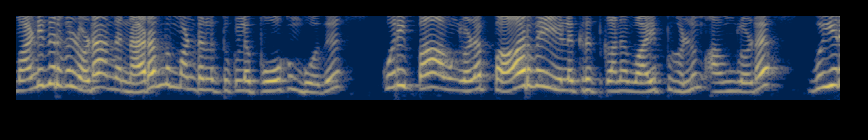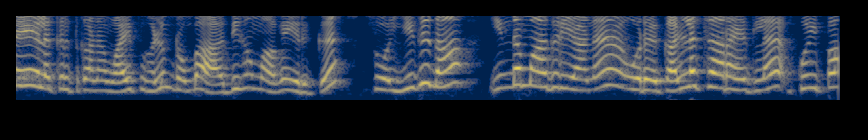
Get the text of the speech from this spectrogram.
மனிதர்களோட அந்த நரம்பு மண்டலத்துக்குள்ள போகும்போது குறிப்பா அவங்களோட பார்வையை இழக்கிறதுக்கான வாய்ப்புகளும் அவங்களோட உயிரை இழக்கிறதுக்கான வாய்ப்புகளும் ரொம்ப அதிகமாவே இருக்கு. ஸோ இதுதான் இந்த மாதிரியான ஒரு கள்ளச்சாராயத்துல குறிப்பா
